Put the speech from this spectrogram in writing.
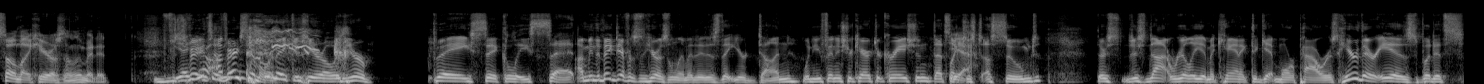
So like Heroes Unlimited. It's Yeah, very, it's I very mean, similar. You make a hero, and you're basically set. I mean, the big difference with Heroes Unlimited is that you're done when you finish your character creation. That's like Yeah. just assumed. There's there's not really a mechanic to get more powers. Here there is, but it's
